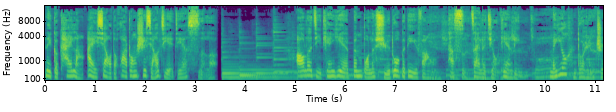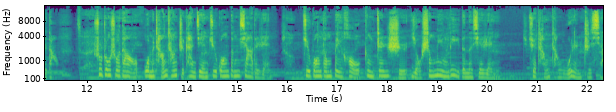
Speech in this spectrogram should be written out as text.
那个开朗爱笑的化妆师小姐姐死了。熬了几天夜，奔波了许多个地方，她死在了酒店里，没有很多人知道。书中说到，我们常常只看见聚光灯下的人，聚光灯背后更真实、有生命力的那些人，却常常无人知晓。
